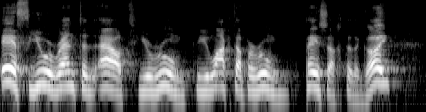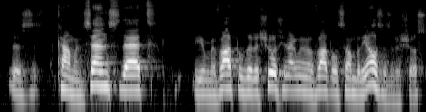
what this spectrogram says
if you rented out your room, you locked up a room, Pesach, to the guy, there's common sense that you're mevatel the rishus, you're not going to mevatel somebody else's rishus.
